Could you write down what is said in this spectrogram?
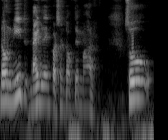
Now, NEET, 99% of them are. So,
